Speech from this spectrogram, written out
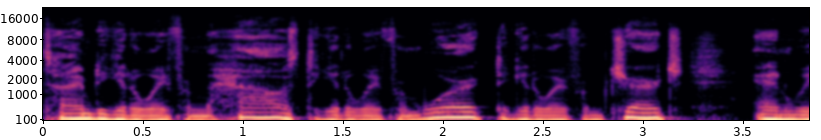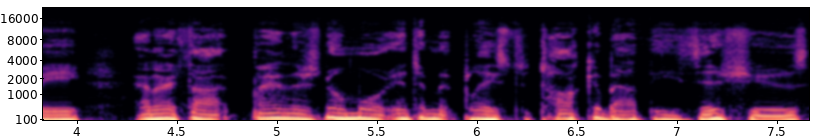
time to get away from the house, to get away from work, to get away from church. And we, and I thought, man, there's no more intimate place to talk about these issues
